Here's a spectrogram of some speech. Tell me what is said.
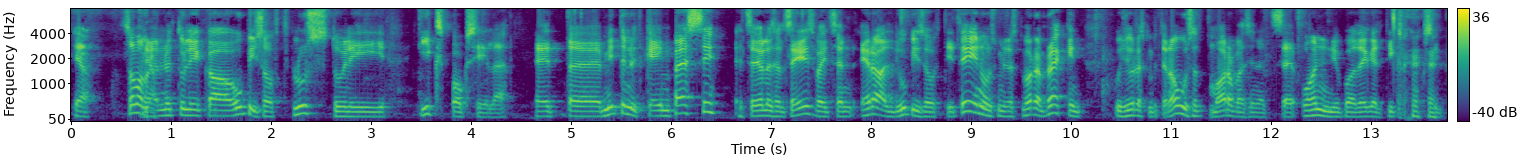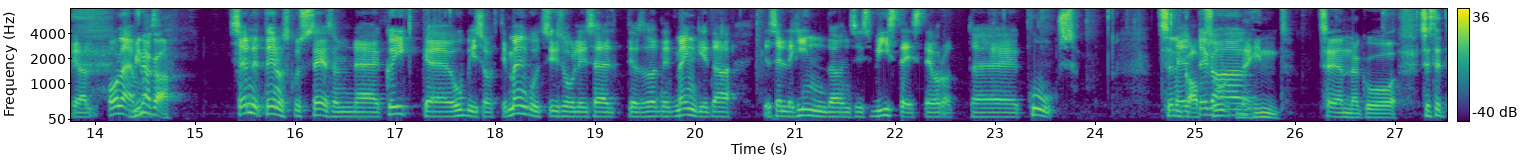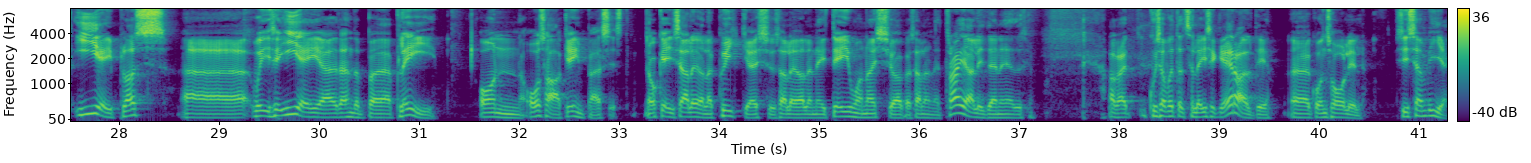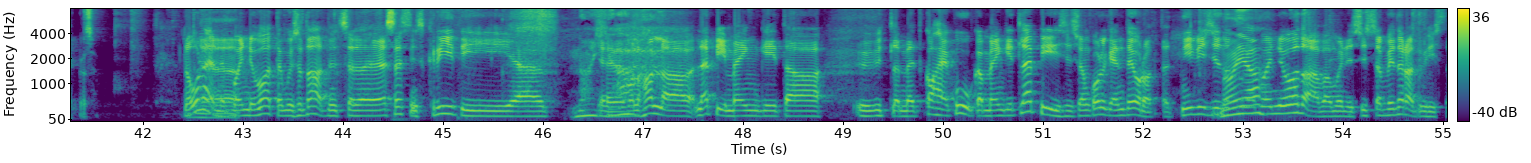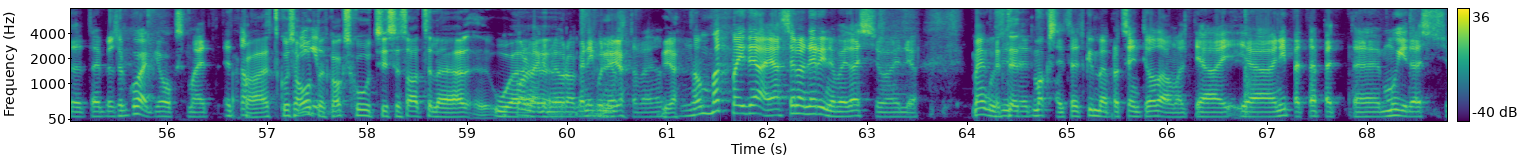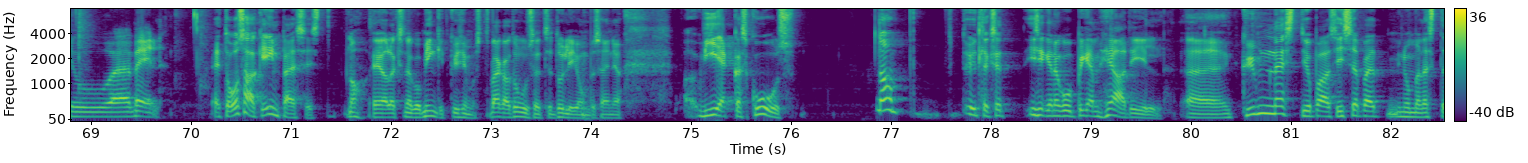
jah, samal ajal nüüd tuli ka Ubisoft pluss tuli Xbox'ile et äh, mitte nüüd Gamepassi, et see ei ole seal sees, vaid see on eraldi Ubisofti teenus, millest ma olen rääkinud. kusjuures ma ütlen ausalt, ma arvasin, et see on juba tegelikult Xbox'i peal olemas. see on nüüd teenus, kus sees on äh, kõik äh, Ubisofti mängud sisuliselt ja sa saad neid mängida ja selle hind on siis viisteist eurot kuus. see on ikka absurdne ega... hind see on nagu, sest et EA pluss äh, või see EA tähendab Play on osa Gamepassist. okei okay,, seal ei ole kõiki asju, seal ei ole neid day one asju, aga seal on need trial'id ja nii edasi. aga et kui sa võtad selle isegi eraldi äh, konsoolil, siis see on viiekas no oleneb, on ju, vaata, kui sa tahad nüüd selle Assassin's Creed'i äh, no, äh, Valhalla läbi mängida. Ütleme, et kahe kuuga mängid läbi, siis on kolmkümmend eurot, et niiviisi no, ta on ju odavam, on ju, siis sa võid ära tühistada, et ta ei pea sul kogu aeg jooksma, et, et noh. aga et kui sa mingi... ootad kaks kuud, siis sa saad selle uue. kolmekümne euroga niikuinii osta või jah? no vot, ma ei tea jah, seal on erinevaid asju, on ju. mängus et, makseid saad kümme protsenti odavamalt ja, ja nipet-näpet äh, muid asju veel et osa Gamepassist, noh, ei oleks nagu mingit küsimust, väga tuus, et see tuli umbes, on ju. viiekas kuus, noh, ütleks, et isegi nagu pigem hea deal. Äh, kümnest juba, siis sa pead minu meelest,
